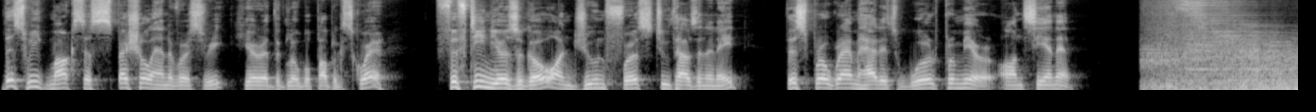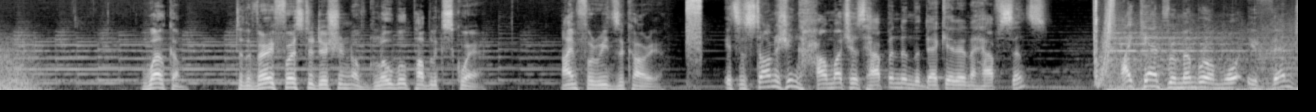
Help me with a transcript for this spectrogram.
This week marks a special anniversary here at the Global Public Square. 15 years ago, on June 1st, 2008, this program had its world premiere on CNN. Welcome to the very first edition of Global Public Square. I'm Fareed Zakaria. It's astonishing how much has happened in the decade and a half since. I can't remember a more event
